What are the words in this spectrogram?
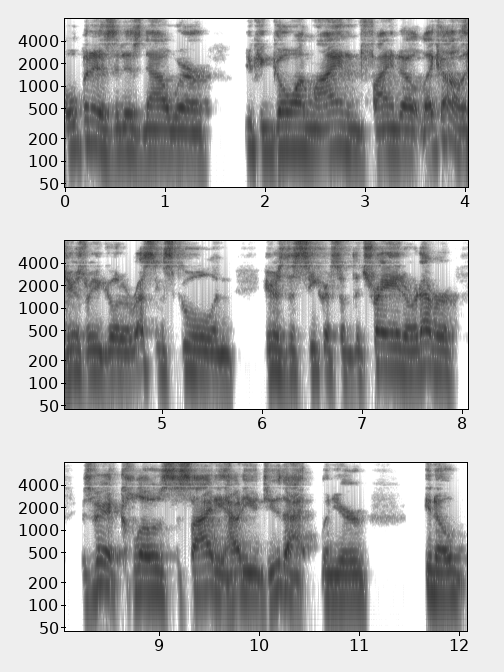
open as it is now where you can go online and find out like oh here's where you go to a wrestling school and here's the secrets of the trade or whatever. It's very closed society. How do you do that when you're you know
